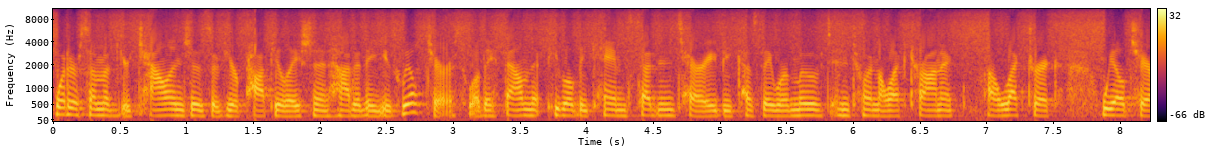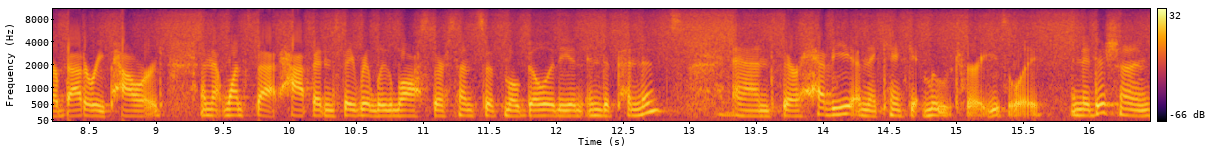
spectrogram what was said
what are some of your challenges of your population and how do they use wheelchairs? Well, they found that people became sedentary because they were moved into an electronic, electric wheelchair, battery powered, and that once that happened, they really lost their sense of mobility and independence, and they're heavy and they can't get moved very easily. In addition,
